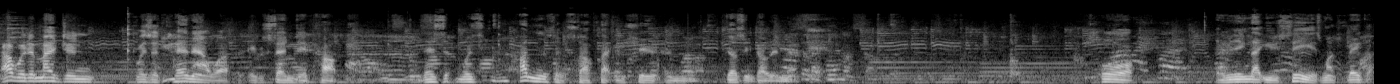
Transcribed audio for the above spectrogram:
I would imagine was a 10 hour extended cut. There's was hundreds of stuff that you shoot and doesn't go in there. Or everything that you see is much bigger.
